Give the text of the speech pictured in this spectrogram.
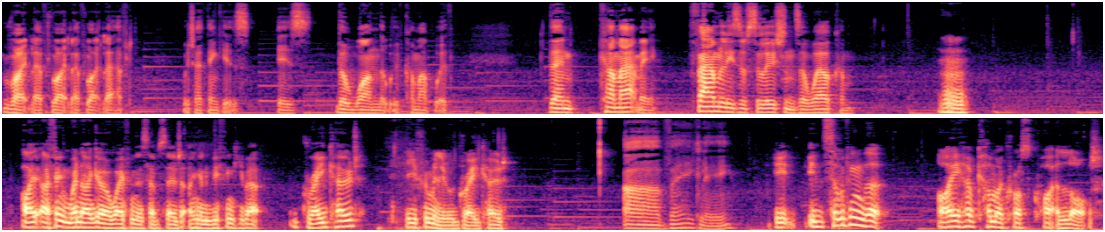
right, left, right, left, right, left, which I think is is the one that we've come up with, then come at me. Families of solutions are welcome. I, I think when I go away from this episode, I'm going to be thinking about Gray code. Are you familiar with Gray code? Uh, vaguely. It, it's something that I have come across quite a lot.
